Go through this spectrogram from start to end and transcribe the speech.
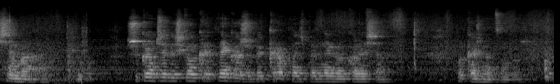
Siema. Szukam czegoś konkretnego, żeby kropnąć pewnego kolesia. Pokaż na co może.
